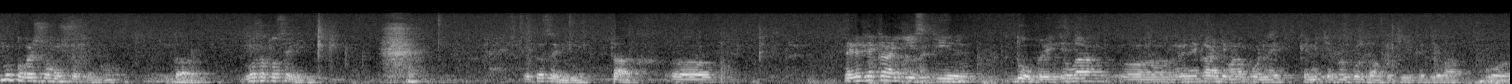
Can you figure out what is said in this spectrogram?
Ну, по большому счету, да. Но зато советник. Это советник. Так, э, наверняка есть и добрые дела. Э, наверняка антимонопольный комитет возбуждал какие-то дела по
